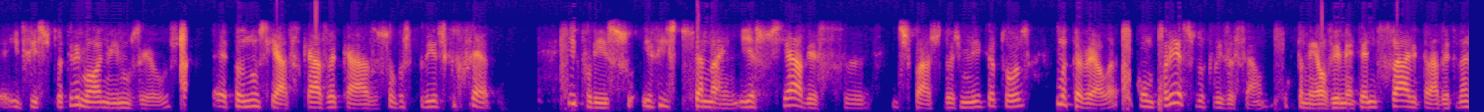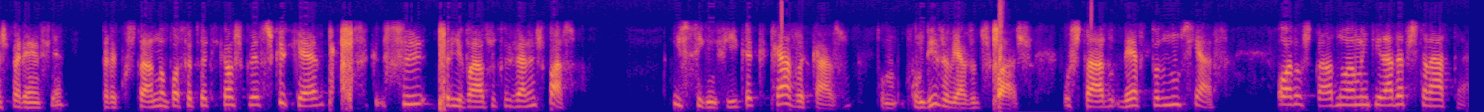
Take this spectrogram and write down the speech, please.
edifícios de património e museus, eh, pronunciar-se caso a caso sobre os pedidos que recebe. E por isso existe também, e associado a esse despacho de 2014, uma tabela com preços de utilização, o que também obviamente é necessário para haver transparência, para que o Estado não possa praticar os preços que quer se privados utilizarem o espaço. Isso significa que, caso a caso, como, como diz aliás o despacho, o Estado deve pronunciar-se. Ora, o Estado não é uma entidade abstrata.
